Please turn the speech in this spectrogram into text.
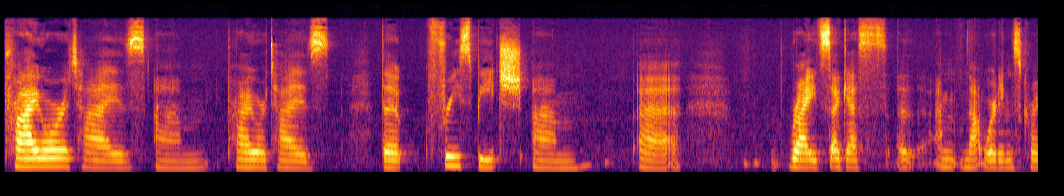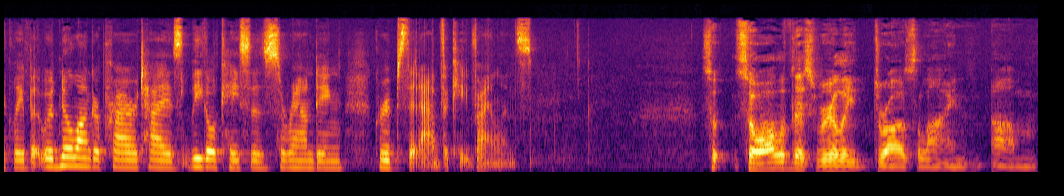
prioritize um, prioritize the free speech um, uh, rights. I guess uh, I'm not wording this correctly, but would no longer prioritize legal cases surrounding groups that advocate violence. So, so all of this really draws the line, um,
